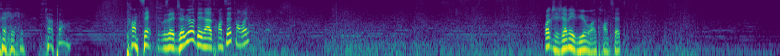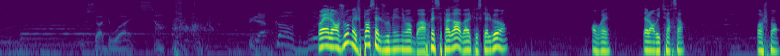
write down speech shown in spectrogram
Sympa. hein. 37. Vous avez déjà vu un Dena à 37 en vrai? Je crois que j'ai jamais vu moi 37. Ouais, elle en joue, mais je pense qu'elle joue le minimum. Bah après, c'est pas grave, elle fait ce qu'elle veut. hein. En vrai, si elle a envie de faire ça. Franchement,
